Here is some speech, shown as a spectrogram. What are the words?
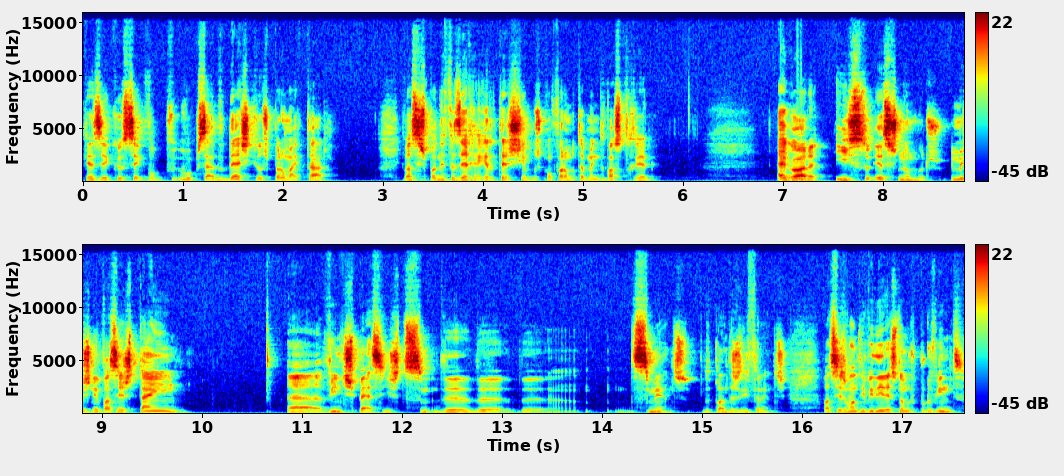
quer dizer que eu sei que vou, vou precisar de 10 kg para 1 hectare. E vocês podem fazer a regra 3 simples conforme o tamanho do vosso terreno. Agora, isso, esses números, imaginem que vocês têm uh, 20 espécies de, de, de, de, sementes, de plantas diferentes. Vocês vão dividir esse número por 20.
